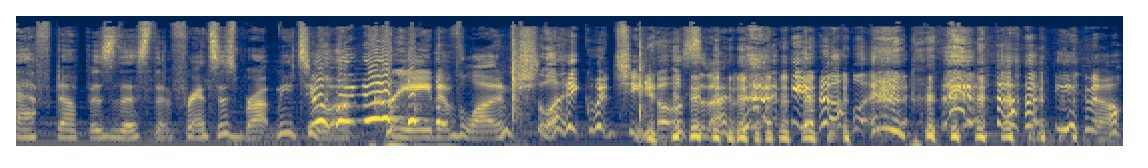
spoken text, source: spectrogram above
effed up is this that Francis brought me to a creative lunch? Like when she knows that I'm, you know, like, you know,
